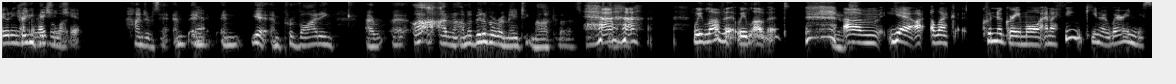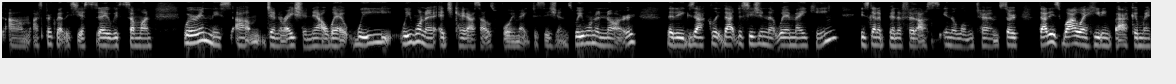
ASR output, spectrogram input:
building that relationship. Hundred percent, and and, yeah. and yeah, and providing. A, a, I, I don't know. I'm a bit of a romantic marketer. That's we love it. We love it. Yeah. Um, yeah, I, like couldn't agree more and i think you know we're in this um, i spoke about this yesterday with someone we're in this um, generation now where we we want to educate ourselves before we make decisions. We want to know that exactly that decision that we're making is going to benefit us in the long term. So that is why we're hitting back and we're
